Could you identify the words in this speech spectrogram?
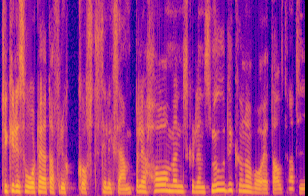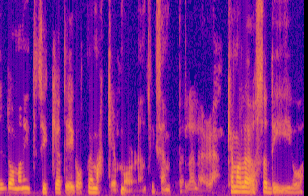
tycker det är svårt att äta frukost till exempel. Jaha, men skulle en smoothie kunna vara ett alternativ då om man inte tycker att det är gott med mackor på morgonen till exempel? Eller kan man lösa det? Och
